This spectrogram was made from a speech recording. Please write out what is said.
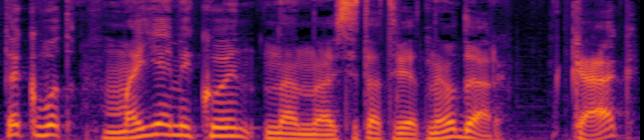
Так вот, Майами Коин наносит ответный удар. Как?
